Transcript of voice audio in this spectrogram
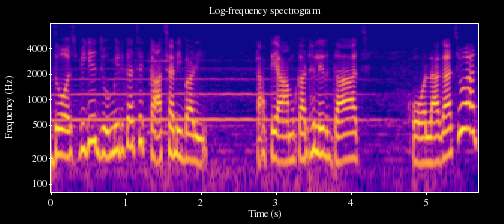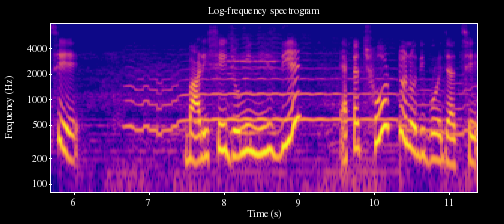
দশ বিঘে জমির কাছে কাছারি বাড়ি। তাতে আম কাঁঠালের গাছ, কলা গাছও আছে। বাড়ির সেই জমির নিচ দিয়ে একটা ছোট্ট নদী বয়ে যাচ্ছে।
